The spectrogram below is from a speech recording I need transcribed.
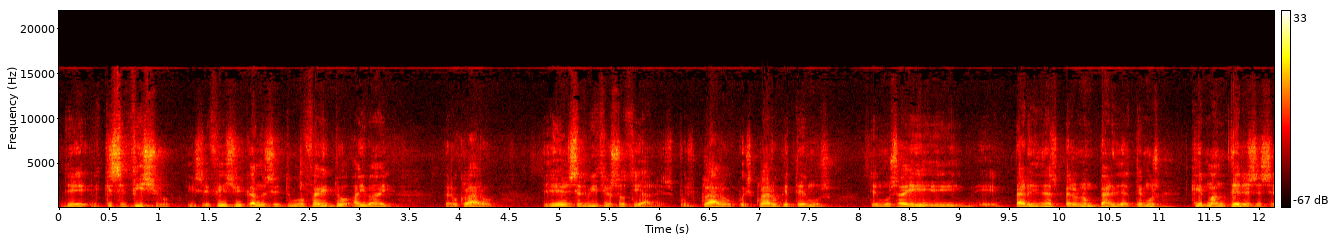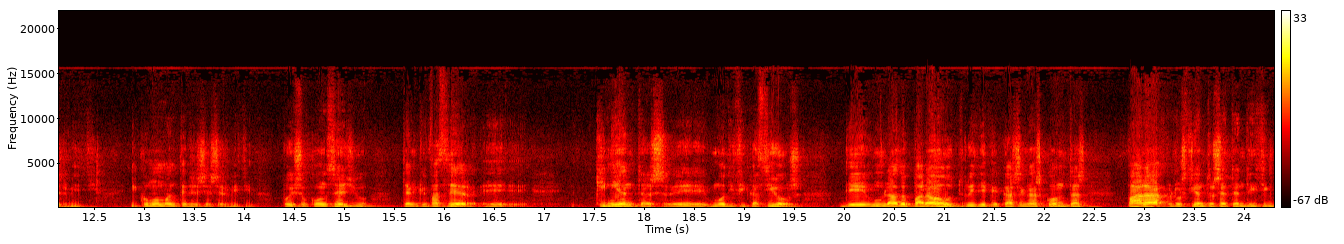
de, que se fixo, e se fixo e cando se tuvo feito, aí vai. Pero claro, en servicios sociales, pois claro, pois claro que temos, temos aí eh, eh, pérdidas, pero non pérdidas, temos que manter ese servicio. E como manter ese servicio? Pois o Concello ten que facer eh, 500 eh, modificacións de un lado para outro e de que casen as contas, para os 175.000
